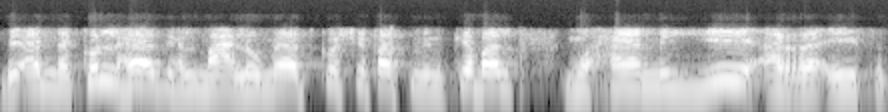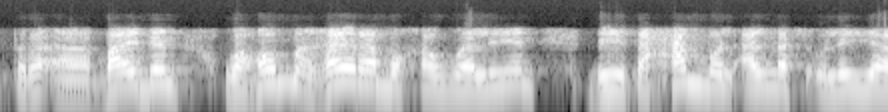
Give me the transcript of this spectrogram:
بأن كل هذه المعلومات كشفت من قبل محاميي الرئيس بايدن وهم غير مخولين بتحمل المسؤولية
